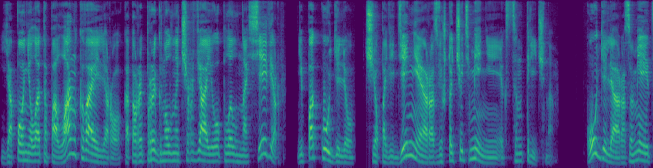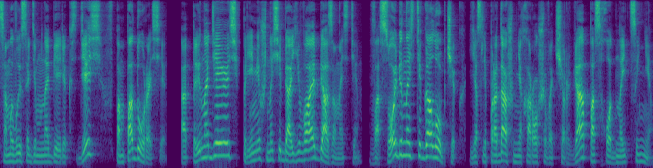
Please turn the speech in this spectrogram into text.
Я понял это по Ланквайлеру, который прыгнул на червя и уплыл на север, и по Кугелю, чье поведение разве что чуть менее эксцентрично. Кугеля, разумеется, мы высадим на берег здесь, в Пампадуросе, а ты, надеюсь, примешь на себя его обязанности. В особенности, голубчик, если продашь мне хорошего червя по сходной цене.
